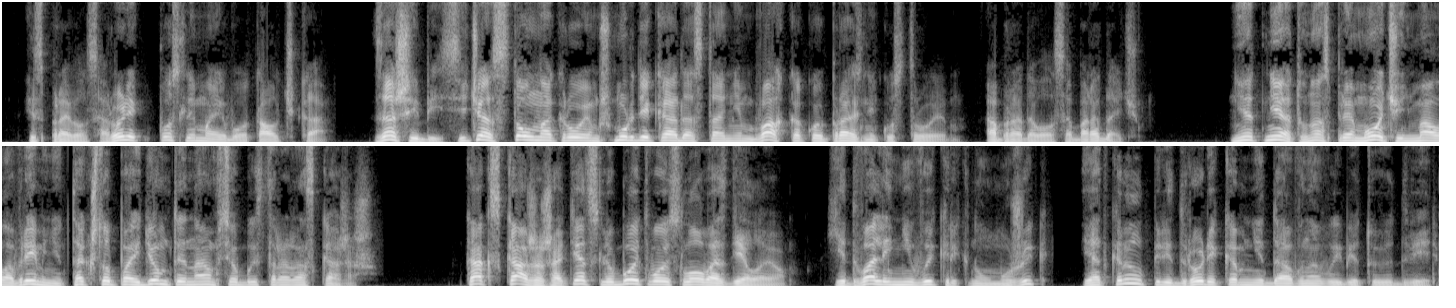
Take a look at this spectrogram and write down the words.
– исправился Рорик после моего толчка. «Зашибись, сейчас стол накроем, шмурдяка достанем, вах, какой праздник устроим», – обрадовался Бородач. «Нет-нет, у нас прям очень мало времени, так что пойдем ты нам все быстро расскажешь». «Как скажешь, отец, любое твое слово сделаю», Едва ли не выкрикнул мужик и открыл перед Рориком недавно выбитую дверь.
